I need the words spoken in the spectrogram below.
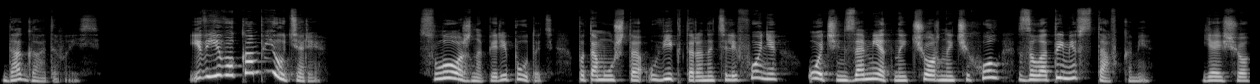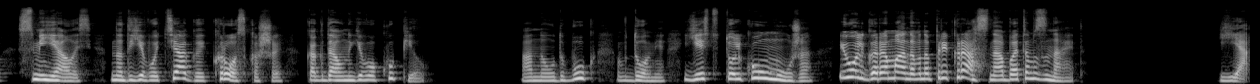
догадываясь. «И в его компьютере?» Сложно перепутать, потому что у Виктора на телефоне очень заметный черный чехол с золотыми вставками. Я еще смеялась над его тягой к роскоши, когда он его купил. А ноутбук в доме есть только у мужа, и Ольга Романовна прекрасно об этом знает. Я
